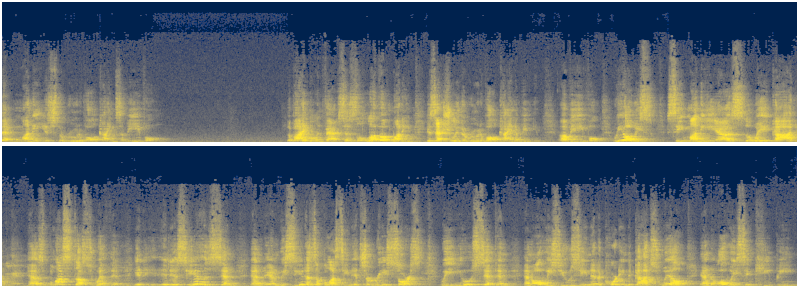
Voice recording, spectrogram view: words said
that money is the root of all kinds of evil. The Bible, in fact, says the love of money is actually the root of all kind of, e- of evil. We always see money as the way God has blessed us with it. It, it is His, and, and, and we see it as a blessing. It's a resource. We use it and, and always using it according to God's will and always in keeping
